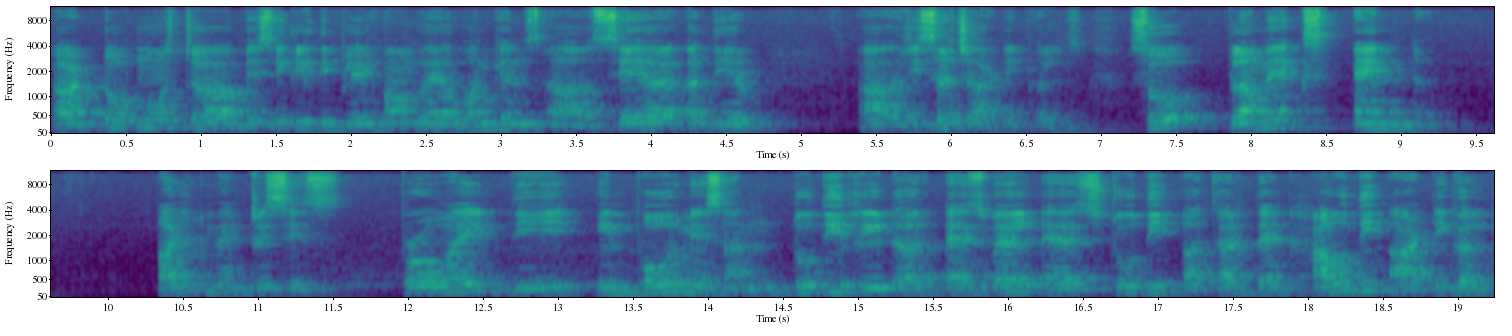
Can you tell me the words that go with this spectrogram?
uh, topmost uh, basically the platform where one can share their research articles. So plumx and alt matrices provide the information to the reader as well as to the author that how the article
